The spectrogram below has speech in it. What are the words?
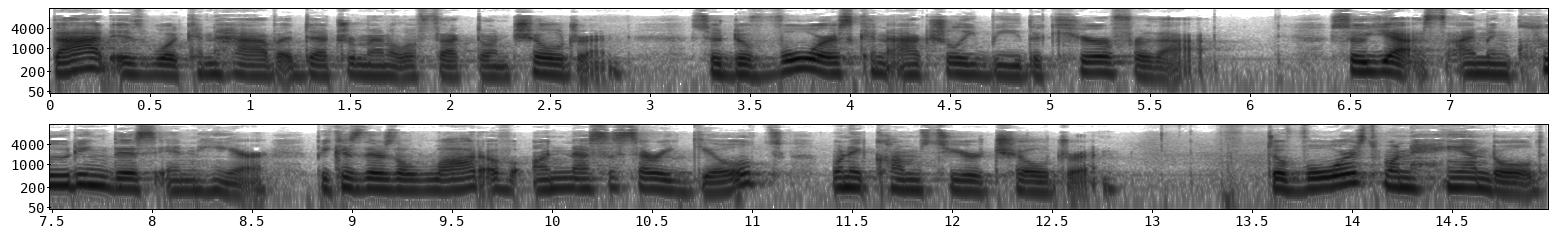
That is what can have a detrimental effect on children. So, divorce can actually be the cure for that. So, yes, I'm including this in here because there's a lot of unnecessary guilt when it comes to your children. Divorce, when handled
